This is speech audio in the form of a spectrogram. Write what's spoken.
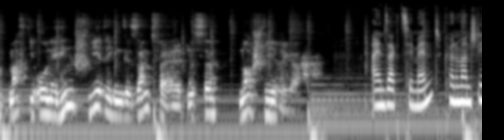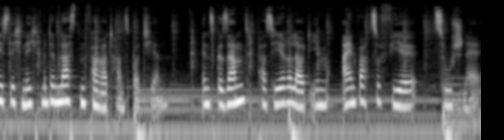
und macht die ohnehin schwierigen Gesamtverhältnisse noch schwieriger. Ein Sack Zement könne man schließlich nicht mit dem Lastenfahrrad transportieren. Insgesamt passiere laut ihm einfach zu viel, zu schnell.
